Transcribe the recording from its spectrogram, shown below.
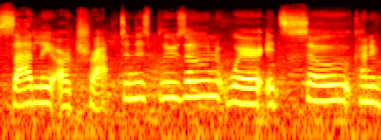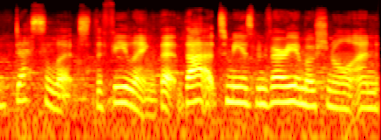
sadly are trapped in this blue zone where it's so kind of desolate the feeling. That that to me has been very emotional and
